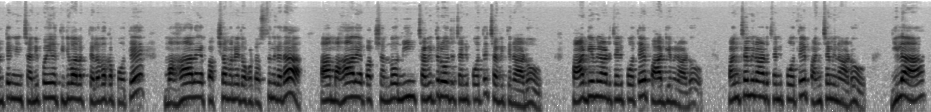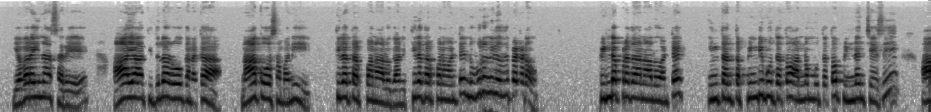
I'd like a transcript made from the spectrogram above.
అంటే నేను చనిపోయిన తిథి వాళ్ళకి తెలవకపోతే మహాలయ పక్షం అనేది ఒకటి వస్తుంది కదా ఆ మహాలయ పక్షంలో నీ చవితి రోజు చనిపోతే చవితి నాడు పాడ్యమి నాడు చనిపోతే పాడ్యమి నాడు పంచమి నాడు చనిపోతే పంచమి నాడు ఇలా ఎవరైనా సరే ఆయా తిథులలో గనక నా కోసమని తిల తర్పణాలు కానీ తిల తర్పణం అంటే నువ్వులు నీళ్ళు వదిలిపెట్టడం. పిండ ప్రదానాలు అంటే ఇంతంత పిండి ముద్దతో అన్నం ముద్దతో పిండం చేసి ఆ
